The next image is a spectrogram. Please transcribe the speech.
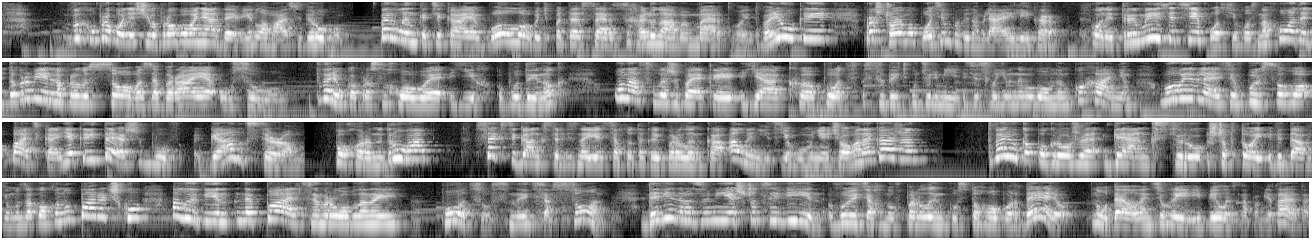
проходячи випробування, де він ламає собі руку. Перлинка тікає, бо ловить ПТСР з галюнами мертвої тварюки, про що йому потім повідомляє лікар. Ходить три місяці, поц його знаходить, добровільно примусово забирає у Сеул. Тварюка прослуховує їх будинок. У нас флешбеки, як Поц сидить у тюрмі зі своїм немововним коханням, бо виявляється вбив свого батька, який теж був гангстером. Похорони друга. Сексі гангстер дізнається, хто такий перлинка, але ніц йому нічого не каже. Тварюка погрожує гангстеру, щоб той віддав йому закохану парочку, але він не пальцем роблений. Поцу сниться сон, де він розуміє, що це він витягнув перлинку з того борделю, ну, де ланцюги і білизна, пам'ятаєте?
